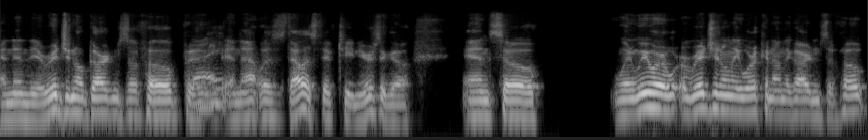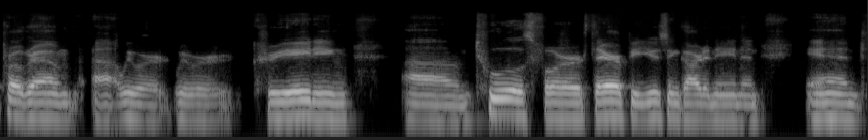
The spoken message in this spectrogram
and then the original Gardens of Hope, and, right. and that was that was 15 years ago. And so when we were originally working on the Gardens of Hope program, uh, we were we were creating um, tools for therapy using gardening and and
